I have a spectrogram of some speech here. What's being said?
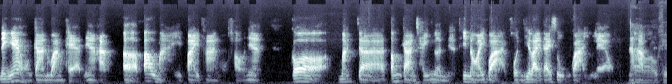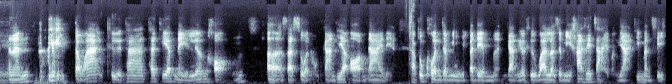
ในแง่ของการวางแผนเนี่ยครับเอ่อเป้าหมายปลายทางของเขาเนี่ยก็มักจะต้องการใช้เงินเนี่ยที่น้อยกว่าคนที่รายได้สูงกว่าอยู่แล้วนะครับอ่าโอเคดังนั้นแต่ว่าคือถ้าถ้าเทียบในเรื่องของเอ่อสัดส่วนของการที่จะออมได้เนี่ยครับ ทุกคนจะมีประเด็นเหมือนกันก็คือว่าเราจะมีค่าใช้จ่ายบางอย่างที่มันฟิก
